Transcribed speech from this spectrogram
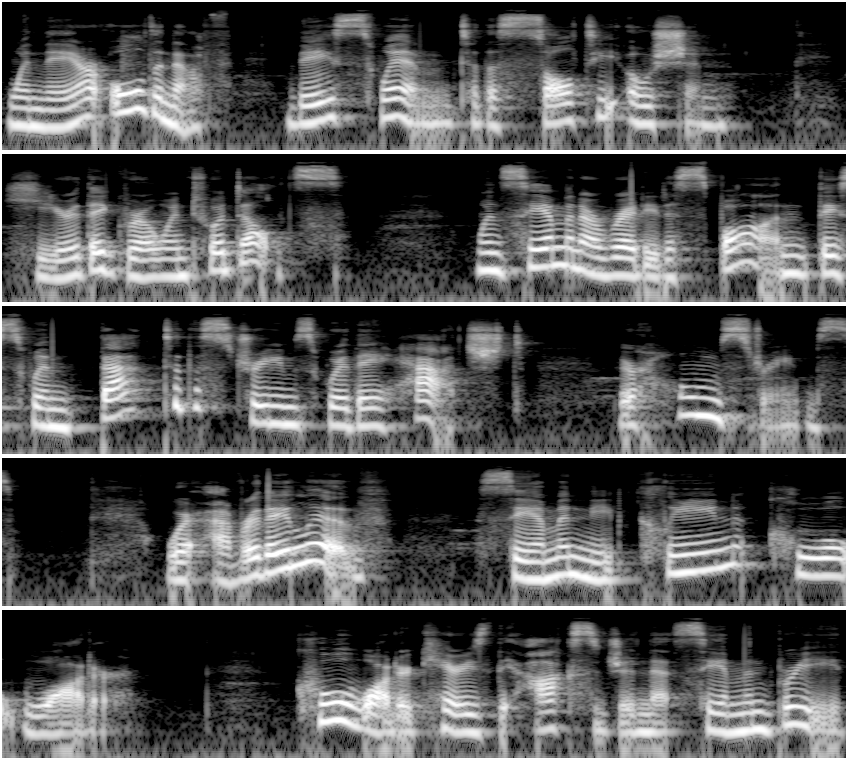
When they are old enough, they swim to the salty ocean. Here they grow into adults. When salmon are ready to spawn, they swim back to the streams where they hatched, their home streams. Wherever they live, Salmon need clean, cool water. Cool water carries the oxygen that salmon breathe.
